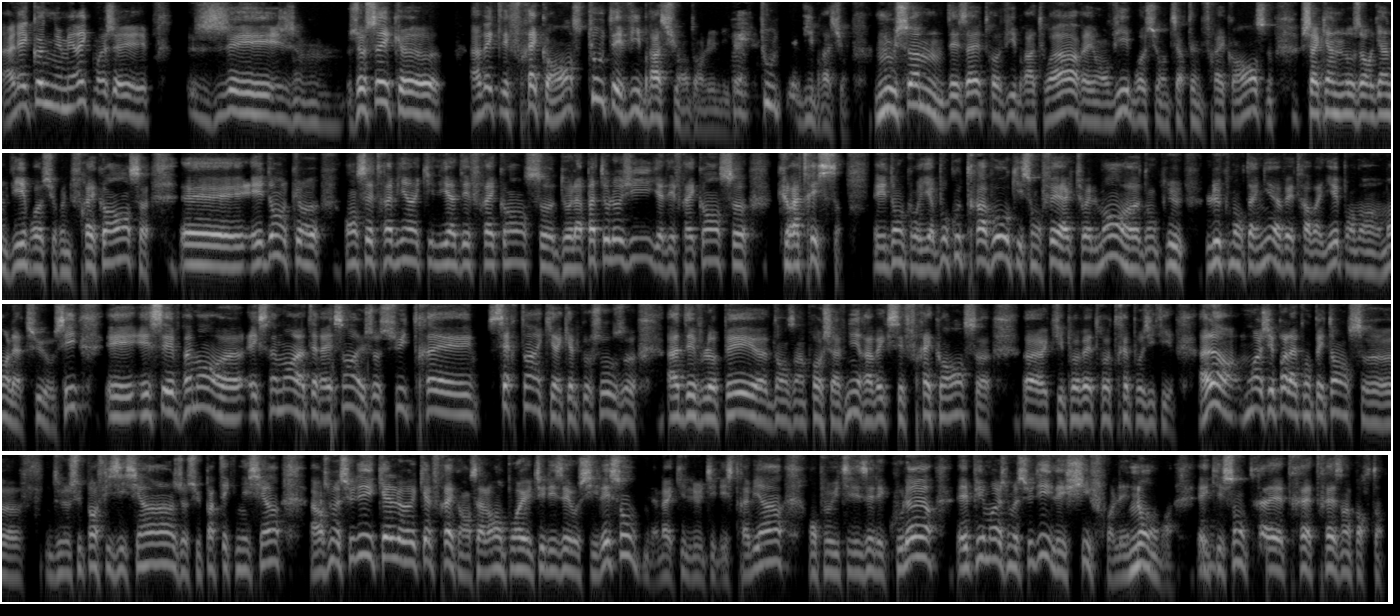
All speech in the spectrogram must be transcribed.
Ah, les codes numériques, moi, j'ai, je sais que avec les fréquences, tout est vibration dans l'univers, tout est vibration. Nous sommes des êtres vibratoires et on vibre sur une certaine fréquence. Chacun de nos organes vibre sur une fréquence. Et, donc, euh, on sait très bien qu'il y a des fréquences de la pathologie, il y a des fréquences curatrices. Et donc, il y a beaucoup de travaux qui sont faits actuellement. Euh, donc, Luc Montagnier avait travaillé pendant un moment là-dessus aussi. Et, c'est vraiment euh, extrêmement intéressant. Et je suis très certain qu'il y a quelque chose à développer euh, dans un proche avenir avec ces fréquences euh, qui peuvent être très positives. Alors, moi, j'ai pas la compétence, euh, je ne suis pas physicien, je ne suis pas technicien. Alors, je me suis dit, quelle, quelle fréquence? Alors, on pourrait utiliser aussi les sons. Il y en a qui l'utilisent très bien. On peut utiliser les couleurs. Et puis, moi, je me suis dit, les chiffres, les nombres, et mmh. qui sont très, très, très importants.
